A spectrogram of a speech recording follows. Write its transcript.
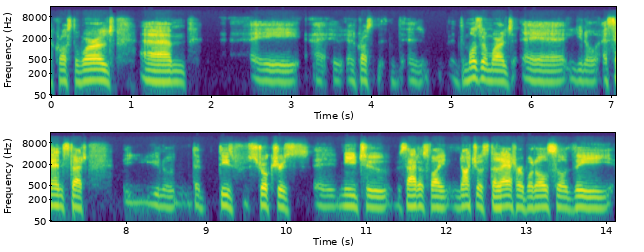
across the world um, a, a, across the, the Muslim world, uh, you know, a sense that you know that these structures uh, need to satisfy not just the letter but also the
